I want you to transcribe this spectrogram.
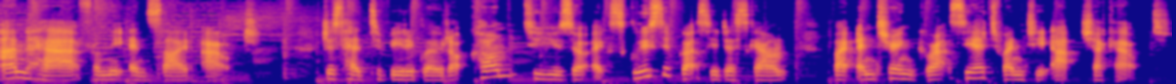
and hair from the inside out. Just head to vidaglow.com to use your exclusive Grazia discount by entering Grazia20 at checkout.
